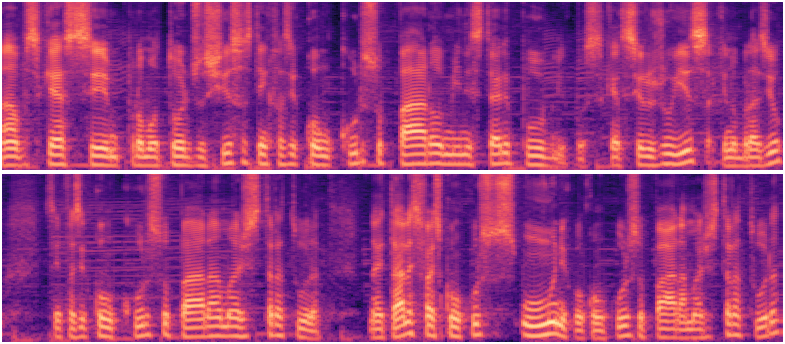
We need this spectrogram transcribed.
ah, você quer ser promotor de justiça, você tem que fazer concurso para o Ministério Público. Você quer ser juiz, aqui no Brasil, você tem que fazer concurso para a magistratura. Na Itália, você faz concurso, um único concurso para a magistratura,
